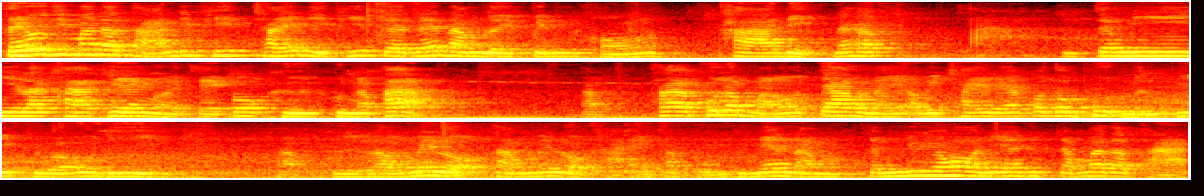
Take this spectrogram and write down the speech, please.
เซลล์ที่มาตรฐานที่พีทใช้นี่พีทจะแนะนำเลยเป็นของทาด็กนะครับ จะมีราคาแพงหน่อยแต่ก็คือคุณภาพครับถ้าผู้รับเหมาเจ้าไหนเอาไปใช้แล้วก็ต้องพูดเหมือนพีทคือว่าโอ้ดีครับคือเราไม่หลอกทำไม่หลอกขายครับผมคือแนะนำจำยี่ห้อนี้ที่จะมาตรฐาน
